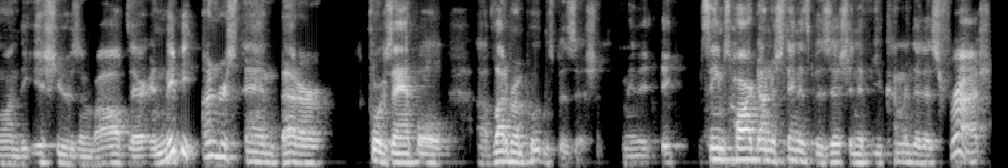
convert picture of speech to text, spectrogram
on the issues involved there and maybe understand better, for example, uh, Vladimir Putin's position. I mean, it, it seems hard to understand his position if you come into this fresh,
